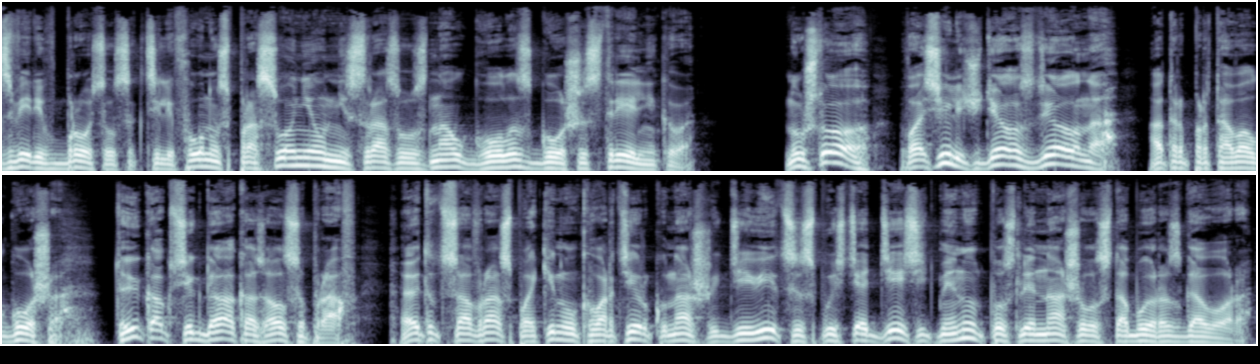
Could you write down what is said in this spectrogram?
Зверев бросился к телефону, с просонья он не сразу узнал голос Гоши Стрельникова. «Ну что, Василич, дело сделано», — отрапортовал Гоша. «Ты, как всегда, оказался прав. Этот соврас покинул квартирку нашей девицы спустя десять минут после нашего с тобой разговора.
